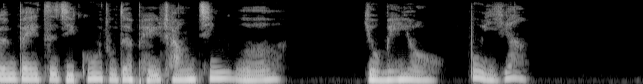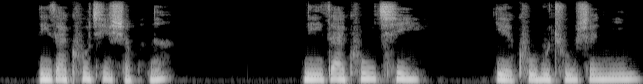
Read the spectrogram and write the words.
跟被自己孤独的赔偿金额有没有不一样？你在哭泣什么呢？你在哭泣，也哭不出声音。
